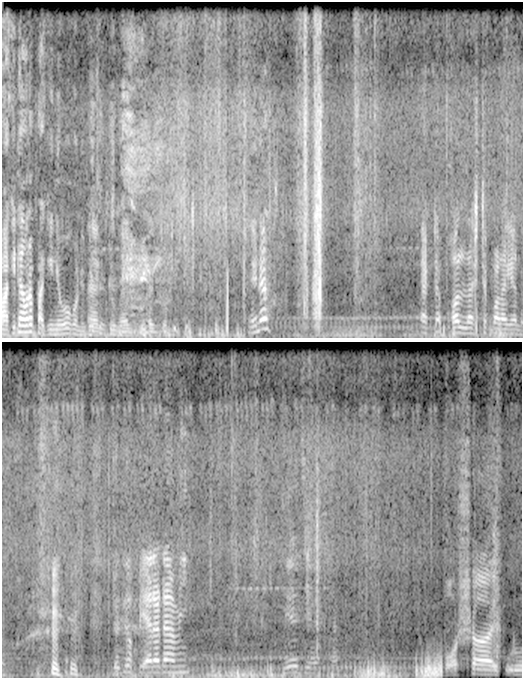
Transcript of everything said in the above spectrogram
বাকিটা আমরা পাকি নেব কোনে একদম একদম এই না একটা ফল লাস্টে পাড়া গেল। যদিও পেয়ারাটা আমি খেয়েছি একটা। বর্ষায় পুরো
